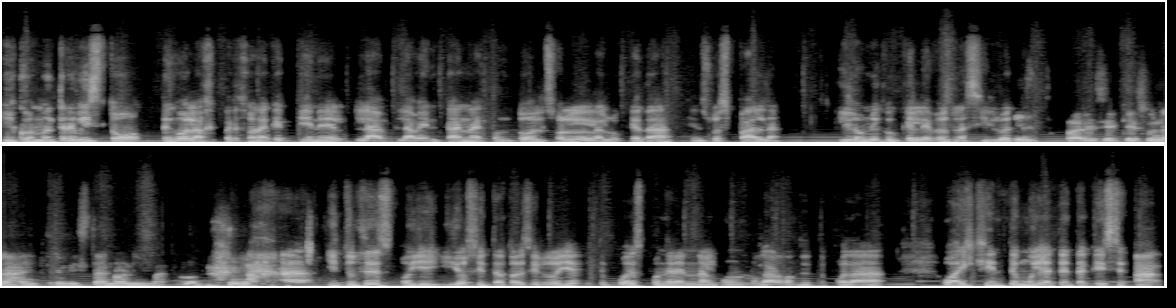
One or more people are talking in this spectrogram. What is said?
Y cuando entrevisto, tengo la persona que tiene la, la, ventana con todo el sol a lo que da en su espalda. Y lo único que le veo es la silueta. parece que es una entrevista anónima, ¿no? Ajá. Y entonces, oye, yo sí trato de decir, oye, ¿te puedes poner en algún lugar donde te pueda... O hay gente muy atenta que dice, ah,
